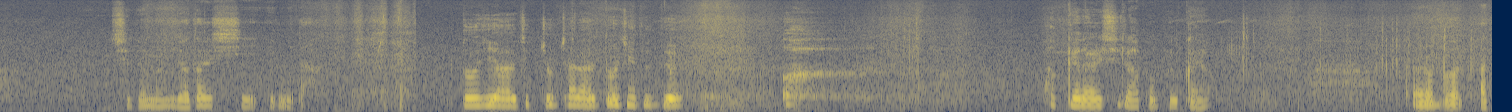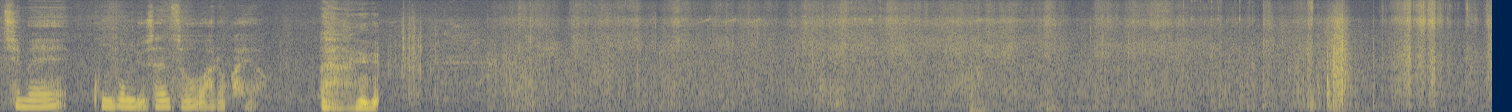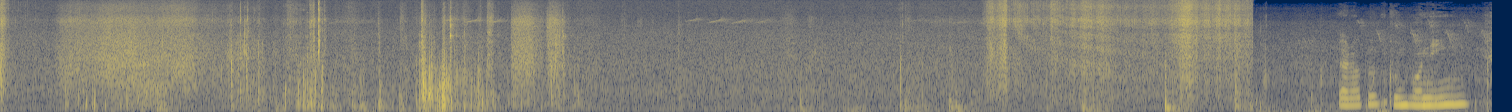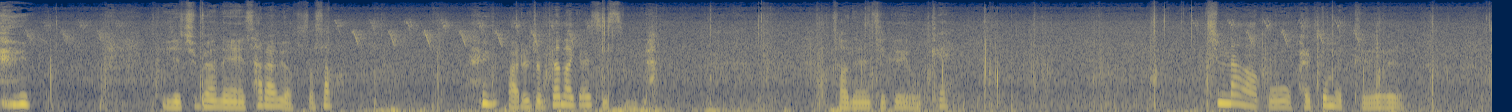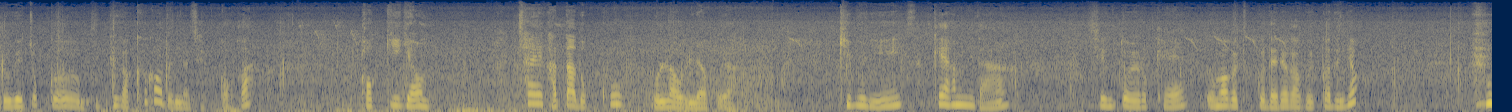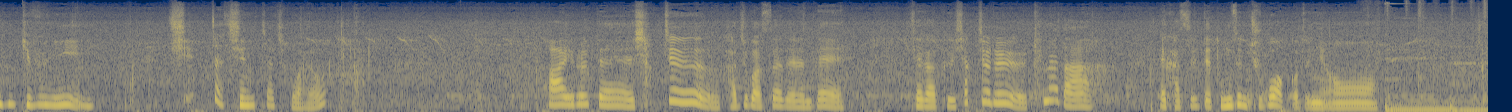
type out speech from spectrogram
지금은 8시입니다. 눈이 아직 좀 잘 안 떠지는데 어. 밖에 날씨를 한번 볼까요? 여러분 아침에 공복 유산소 하러 가요. 여러분 굿모닝. 이제 주변에 사람이 없어서 말을 좀 편하게 할 수 있습니다. 저는 지금 이렇게 침낭하고 발포 매트 요게 조금 부피가 크거든요 제 거가. 걷기 겸 차에 갖다 놓고 올라오려고요. 기분이 상쾌합니다. 지금 또 이렇게 음악을 듣고 내려가고 있거든요. 기분이 진짜 진짜 좋아요. 아 이럴 때 Shokz 가지고 왔어야 되는데 제가 그 Shokz를 캐나다에 갔을 때 동생 주고 왔거든요.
